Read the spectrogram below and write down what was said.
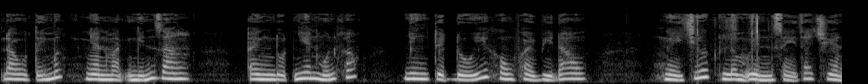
Đau tới mức nhăn mặt nghiến răng. Anh đột nhiên muốn khóc, nhưng tuyệt đối không phải vì đau. Ngày trước Lâm Uyển xảy ra chuyện,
